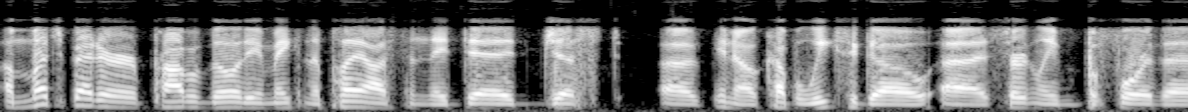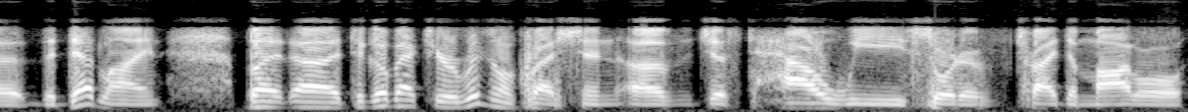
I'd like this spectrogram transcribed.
a much better probability of making the playoffs than they did just uh, you know, a couple weeks ago, uh, certainly before the the deadline. But uh, to go back to your original question of just how we sort of tried to model,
